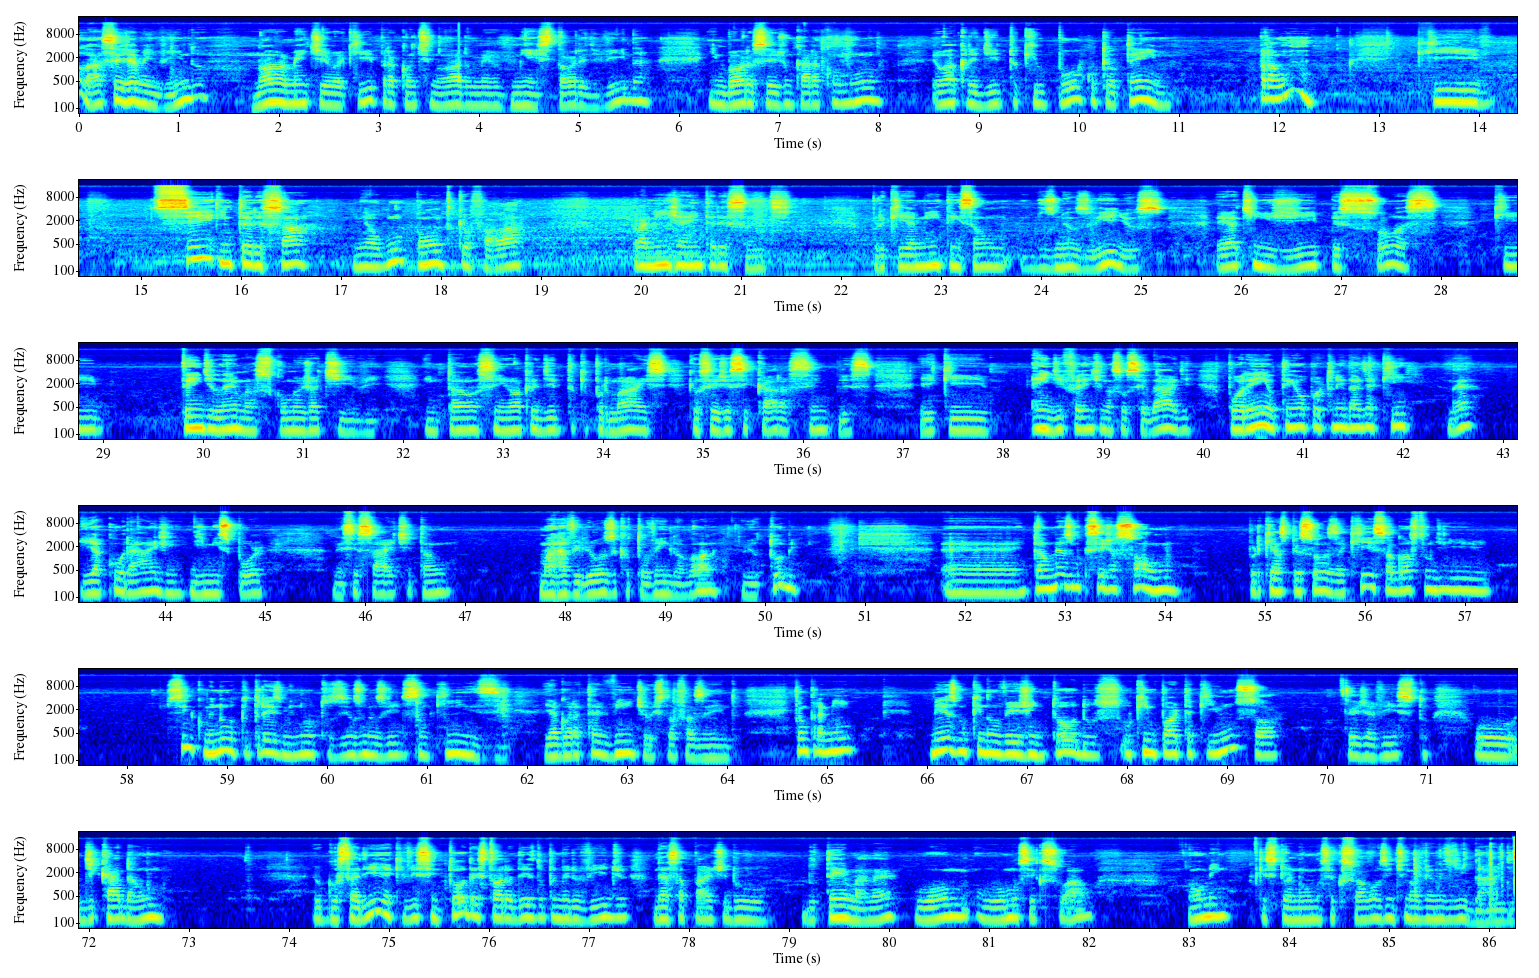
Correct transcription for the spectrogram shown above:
Olá, seja bem-vindo. Novamente eu aqui para continuar a minha história de vida. Embora eu seja um cara comum, eu acredito que o pouco que eu tenho, para um que se interessar em algum ponto que eu falar, para mim já é interessante. Porque a minha intenção dos meus vídeos é atingir pessoas que tem dilemas como eu já tive. Então, assim, eu acredito que por mais que eu seja esse cara simples e que é indiferente na sociedade, porém eu tenho a oportunidade aqui, né? E a coragem de me expor nesse site tão maravilhoso que eu tô vendo agora, no YouTube. É, então, mesmo que seja só um, porque as pessoas aqui só gostam de 5 minutos, 3 minutos e os meus vídeos são 15 e agora até 20 eu estou fazendo. Então, para mim, mesmo que não veja em todos, o que importa é que um só seja visto, o de cada um. Eu gostaria que vissem toda a história desde o primeiro vídeo, dessa parte do, do tema, né? O, hom o homossexual, homem que se tornou homossexual aos 29 anos de idade.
